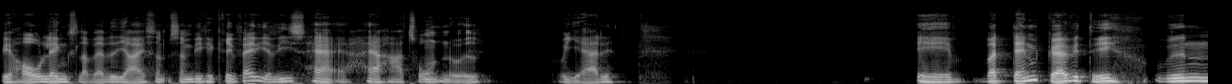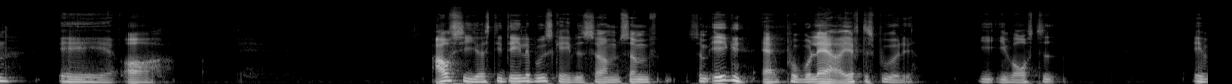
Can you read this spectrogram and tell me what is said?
behov, længsler, hvad ved jeg, som, som vi kan gribe fat i og vise, her, her har troen noget på hjerte. Øh, hvordan gør vi det, uden øh, at afsige os de dele af budskabet, som, som, som ikke er populære og efterspurgte i, i vores tid? Øh,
